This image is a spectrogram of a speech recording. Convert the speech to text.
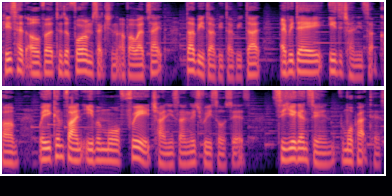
please head over to the forum section of our website, www.everydayeasychinese.com, where you can find even more free Chinese language resources. See you again soon for more practice.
